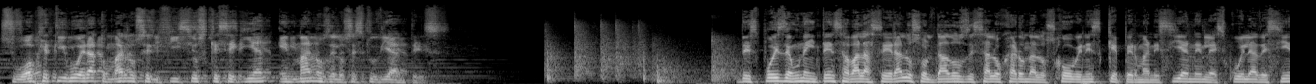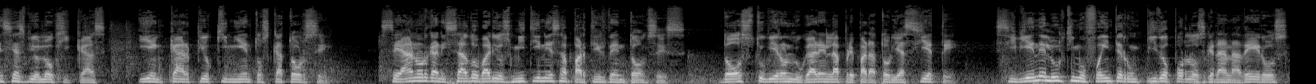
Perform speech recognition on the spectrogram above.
Su objetivo era tomar los edificios que seguían en manos de los estudiantes. Después de una intensa balacera, los soldados desalojaron a los jóvenes que permanecían en la Escuela de Ciencias Biológicas y en Carpio 514. Se han organizado varios mítines a partir de entonces. Dos tuvieron lugar en la preparatoria 7. Si bien el último fue interrumpido por los granaderos,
